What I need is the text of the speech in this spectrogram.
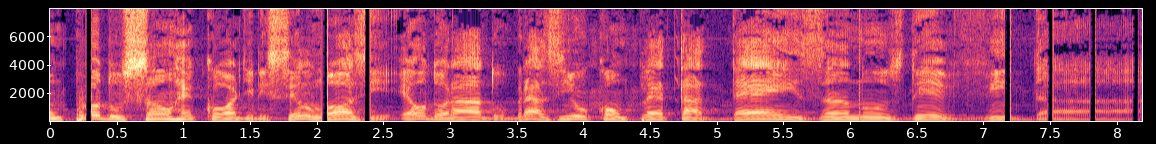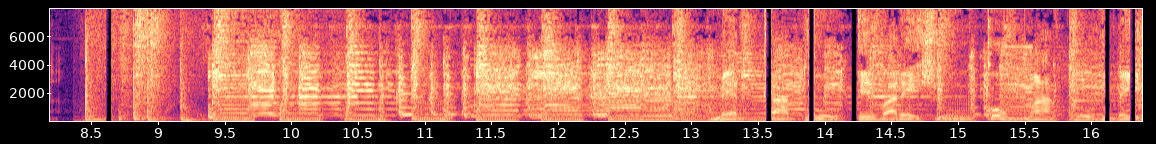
Com produção recorde de celulose, Eldorado Brasil completa 10 anos de vida. Mercado e Varejo com Marco Ribeiro.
